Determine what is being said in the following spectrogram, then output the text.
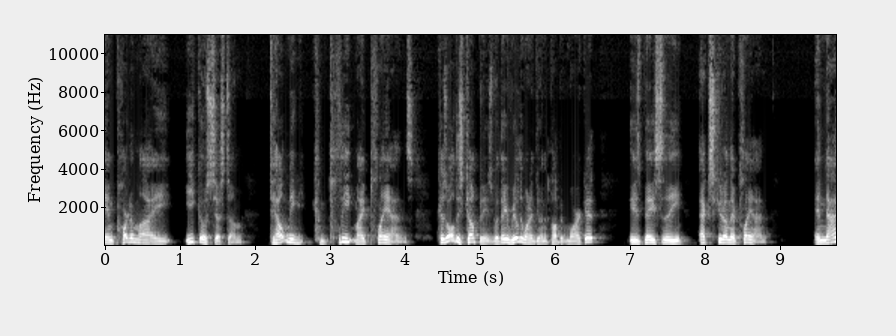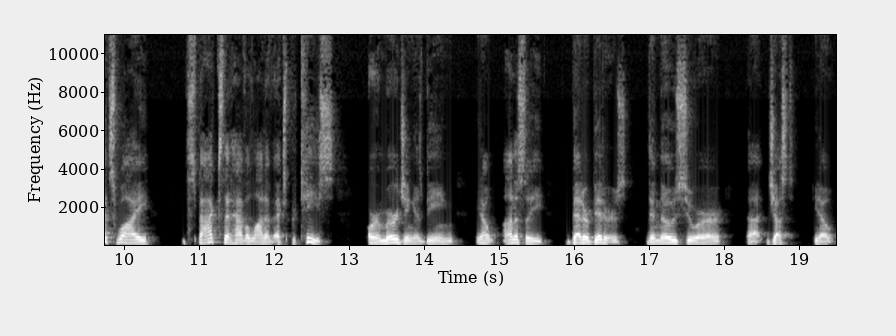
and part of my ecosystem to help me complete my plans. Because all these companies, what they really want to do in the public market is basically execute on their plan. And that's why SPACs that have a lot of expertise are emerging as being, you know, honestly better bidders than those who are uh, just, you know,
